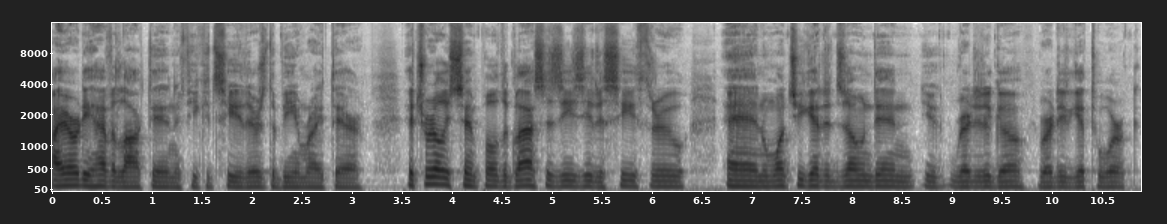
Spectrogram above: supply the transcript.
I already have it locked in. If you could see, there's the beam right there. It's really simple. The glass is easy to see through. And once you get it zoned in, you're ready to go, ready to get to work.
